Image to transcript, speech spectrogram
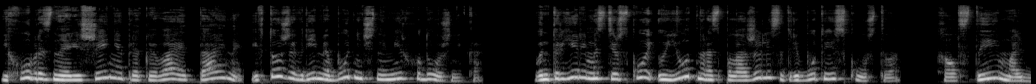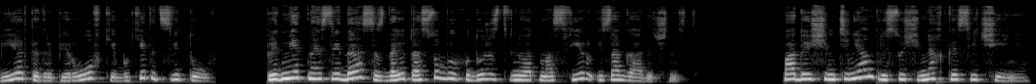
Их образное решение приоткрывает тайны и в то же время будничный мир художника. В интерьере мастерской уютно расположились атрибуты искусства, Холсты, мольберты, драпировки, букеты цветов. Предметная среда создает особую художественную атмосферу и загадочность. Падающим теням присуще мягкое свечение,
